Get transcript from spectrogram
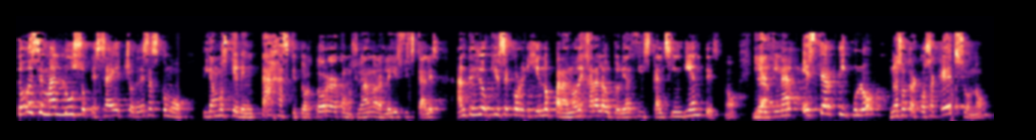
todo ese mal uso que se ha hecho de esas como, digamos que ventajas que te otorga como ciudadano las leyes fiscales, han tenido que irse corrigiendo para no dejar a la autoridad fiscal sin dientes, ¿no? Y al final, este artículo no es otra cosa que eso, ¿no?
